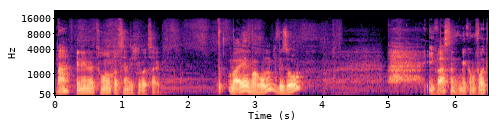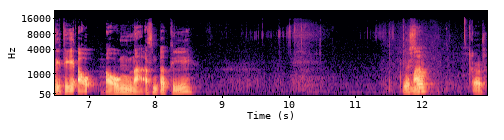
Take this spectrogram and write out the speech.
Na, bin ich nicht hundertprozentig überzeugt. Weil, warum, wieso? Ich weiß nicht, mir kommt vor, die, die Au Augen-Nasen-Partie. Nicht Ma. so? Gut.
